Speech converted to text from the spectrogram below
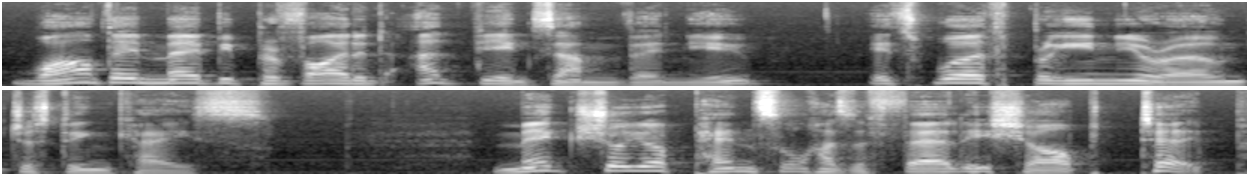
While they may be provided at the exam venue, it's worth bringing your own just in case. Make sure your pencil has a fairly sharp tip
